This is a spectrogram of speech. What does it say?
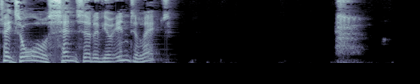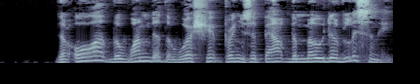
takes all sense out of your intellect. The awe, the wonder, the worship brings about the mode of listening.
